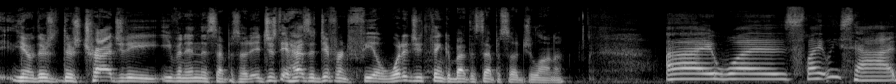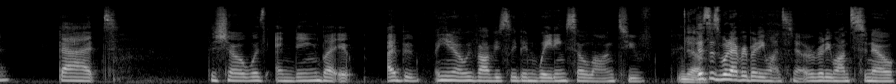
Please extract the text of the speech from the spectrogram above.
you know there's there's tragedy even in this episode. It just it has a different feel. What did you think about this episode, Julana? I was slightly sad that the show was ending, but it, I've been, you know, we've obviously been waiting so long to. Yeah. This is what everybody wants to know. Everybody wants to know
